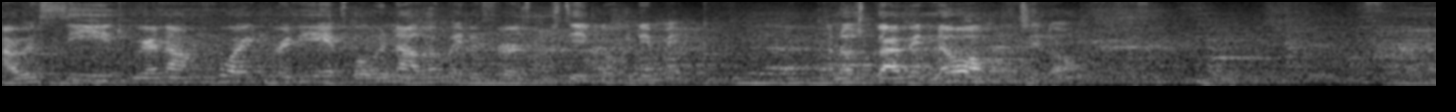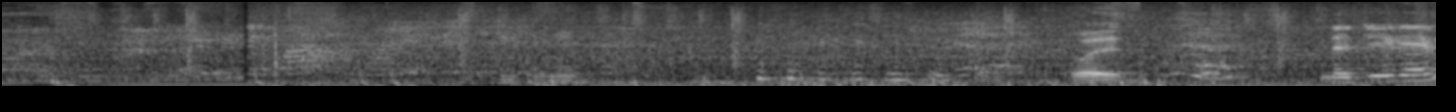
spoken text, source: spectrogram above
I will see it. We're not quite ready yet, but we're not gonna make the first mistake of the make. And just grab it now and put it on. What? No, Jaden,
